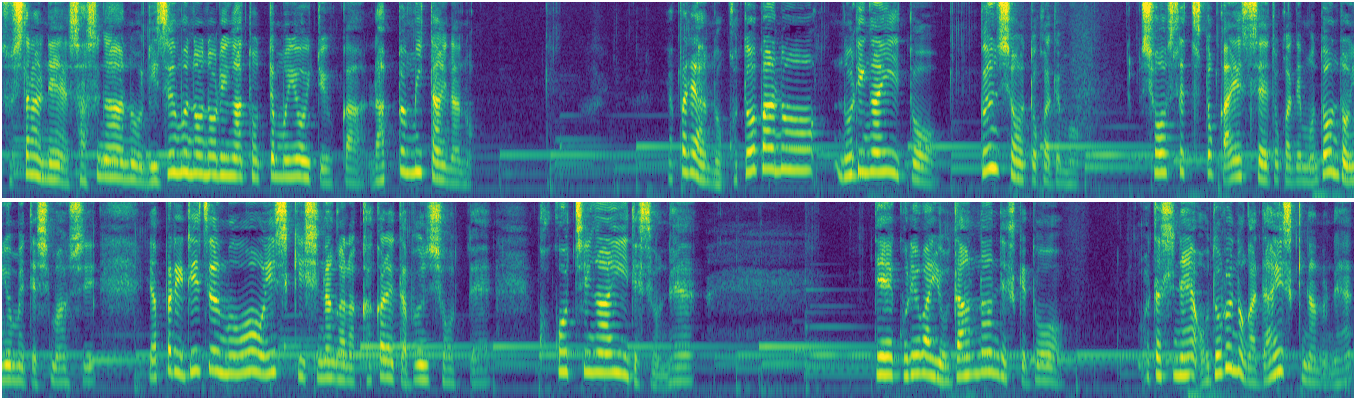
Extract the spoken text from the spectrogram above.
そしたらねさすがあのリズムのノリがとっても良いというかラップみたいなの。やっぱりあの言葉のノリがいいと文章とかでも小説とかエッセイとかでもどんどん読めてしまうしやっぱりリズムを意識しながら書かれた文章って心地がいいですよね。でこれは余談なんですけど私ね踊るのが大好きなのね。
